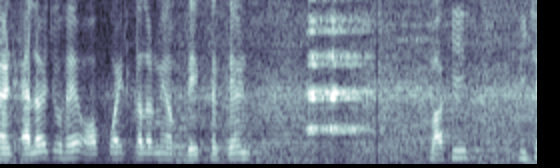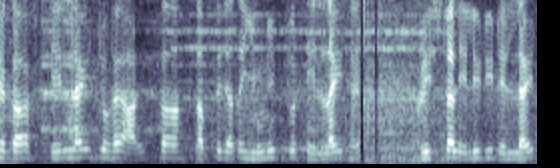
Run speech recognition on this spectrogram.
and alloy जो है ऑफ़ वाइट कलर में आप देख सकते हैं एंड बाकी पीछे का टेल लाइट जो है आर का सबसे ज़्यादा यूनिक जो टेल लाइट है crystal LED tail light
